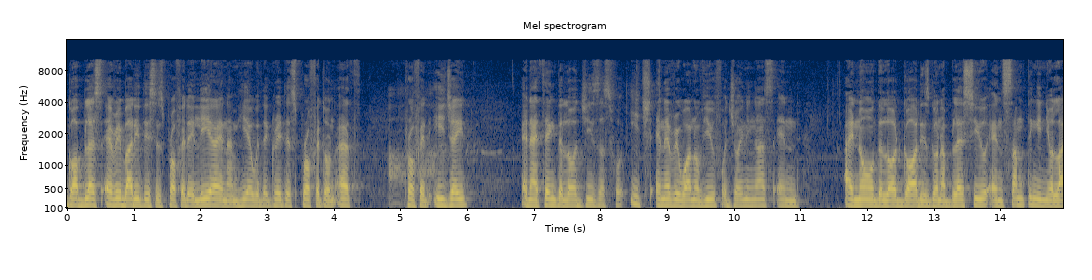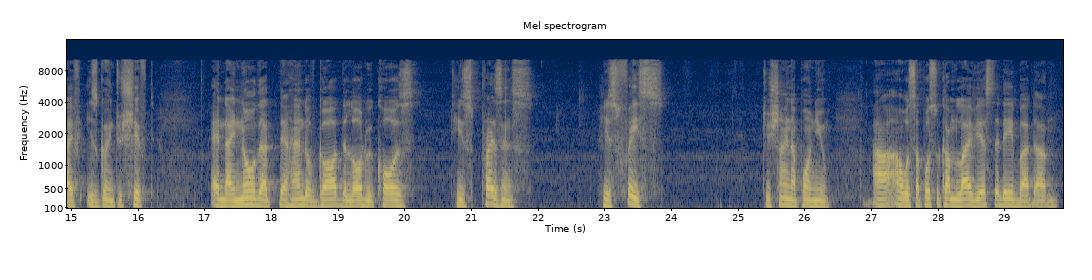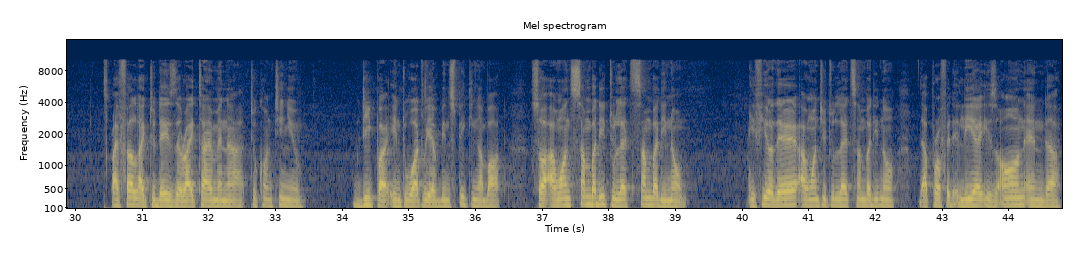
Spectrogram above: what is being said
God bless everybody. This is Prophet Elia, and I'm here with the greatest prophet on earth, Prophet EJ. And I thank the Lord Jesus for each and every one of you for joining us. And I know the Lord God is going to bless you, and something in your life is going to shift. And I know that the hand of God, the Lord, will cause His presence, His face to shine upon you. Uh, I was supposed to come live yesterday, but um, I felt like today is the right time and uh, to continue deeper into what we have been speaking about. So I want somebody to let somebody know. If you're there, I want you to let somebody know that Prophet Elia is on and uh,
